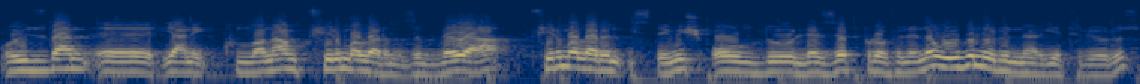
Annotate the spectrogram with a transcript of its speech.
O yüzden e, yani kullanan firmalarımızın veya firmaların istemiş olduğu lezzet profiline uygun ürünler getiriyoruz.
